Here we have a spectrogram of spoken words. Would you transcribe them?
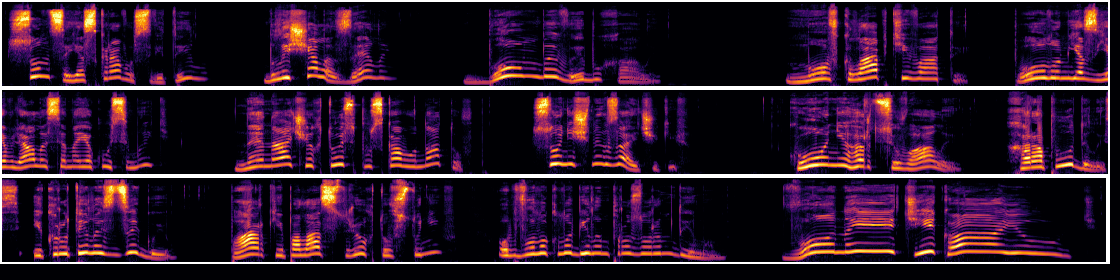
Сонце яскраво світило, блищала зелень, бомби вибухали. Мов клапті вати, полум'я з'являлося на якусь мить, неначе хтось пускав у натовп сонячних зайчиків. Коні гарцювали, харапудились і крутились дзигою. Парк і палац трьох товстунів обволокло білим прозорим димом. Вони тікають,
